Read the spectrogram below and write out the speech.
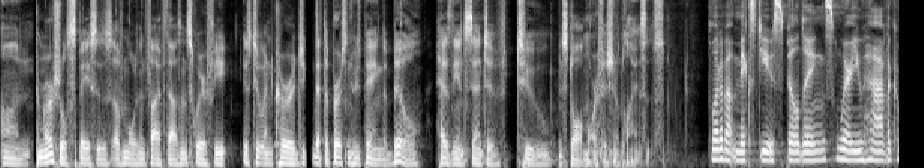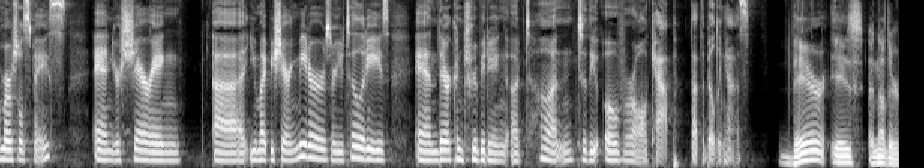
on commercial spaces of more than 5,000 square feet is to encourage that the person who's paying the bill has the incentive to install more efficient appliances. What about mixed use buildings where you have a commercial space and you're sharing uh, you might be sharing meters or utilities, and they're contributing a ton to the overall cap that the building has. There is another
